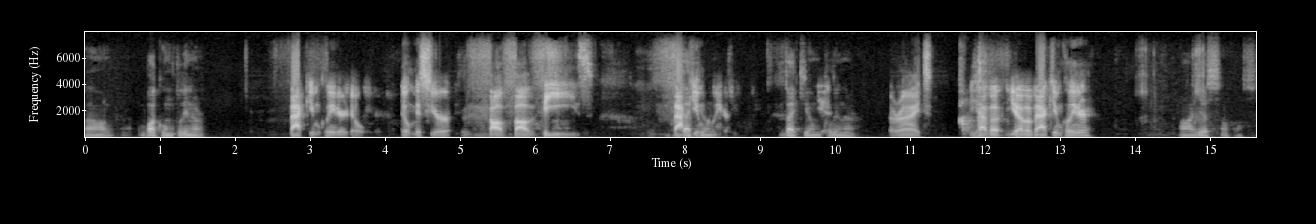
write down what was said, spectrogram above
Uh, vacuum cleaner. Vacuum cleaner. Don't don't miss your va va v's. Vacuum, Vacuum. cleaner. Vacuum Yeah. cleaner. All right. You have a you have a vacuum cleaner? Uh, yes, of course.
